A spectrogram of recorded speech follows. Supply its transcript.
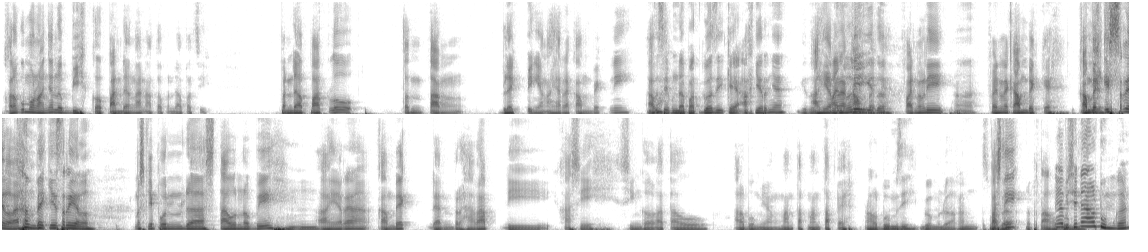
sekarang gue mau nanya lebih ke pandangan atau pendapat sih. Pendapat lu tentang Blackpink yang akhirnya comeback nih? Itu Apa? sih pendapat gue sih kayak akhirnya gitu. akhirnya Finally comeback gitu. ya. Finally, Heeh. finally comeback ya. Comeback Iya. Israel lah. Comeback Israel. Meskipun udah setahun lebih, Mm-mm. akhirnya comeback dan berharap dikasih single atau album yang mantap-mantap ya. album sih gue mendoakan semoga Pasti- dapat album. Ini abis ini album kan?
